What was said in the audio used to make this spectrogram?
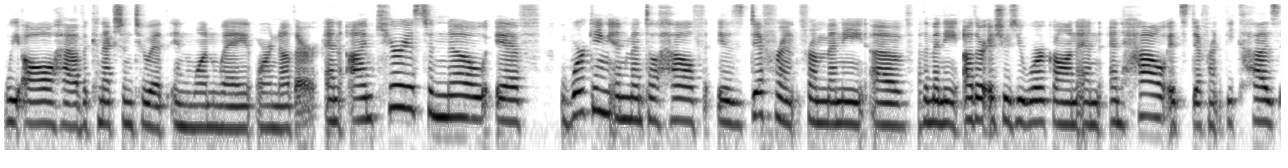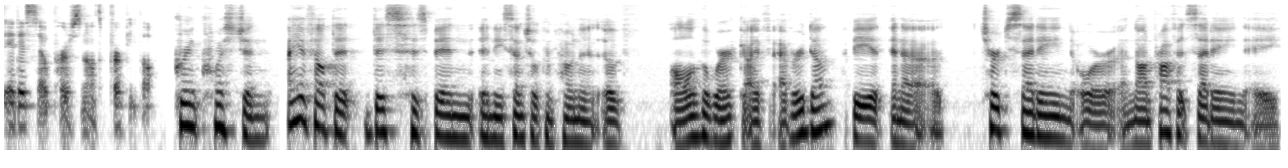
we all have a connection to it in one way or another. And I'm curious to know if working in mental health is different from many of the many other issues you work on and, and how it's different because it is so personal for people. Great question. I have felt that this has been an essential component of all the work I've ever done, be it in a church setting or a nonprofit setting, a,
